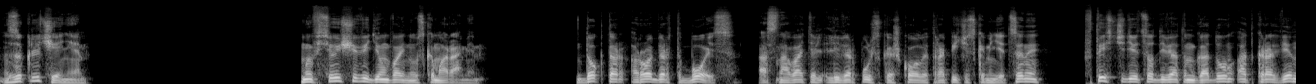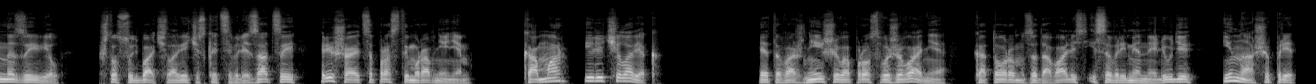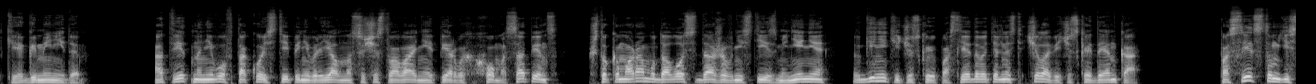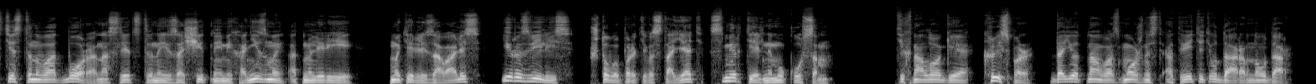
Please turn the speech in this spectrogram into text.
Заключение. Мы все еще ведем войну с комарами. Доктор Роберт Бойс, основатель Ливерпульской школы тропической медицины, в 1909 году откровенно заявил, что судьба человеческой цивилизации решается простым уравнением – комар или человек. Это важнейший вопрос выживания, которым задавались и современные люди, и наши предки-гоминиды. Ответ на него в такой степени влиял на существование первых Homo sapiens, что комарам удалось даже внести изменения в генетическую последовательность человеческой ДНК. Посредством естественного отбора наследственные защитные механизмы от малярии материализовались и развились, чтобы противостоять смертельным укусам. Технология CRISPR дает нам возможность ответить ударом на удар.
